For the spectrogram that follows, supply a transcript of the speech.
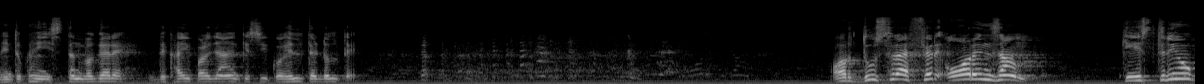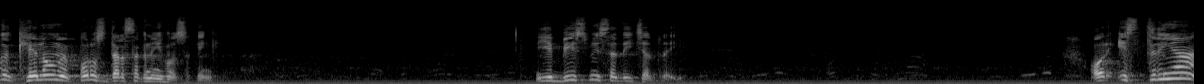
नहीं तो कहीं स्तन वगैरह दिखाई पड़ जाए किसी को हिलते डुलते। और दूसरा फिर और इंजाम। कि स्त्रियों के खेलों में पुरुष दर्शक नहीं हो सकेंगे। ये बीसवीं सदी चल रही है। और स्त्रियाँ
